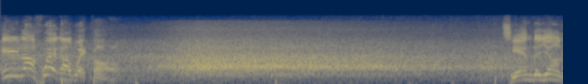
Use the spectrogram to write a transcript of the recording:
Y la juega al hueco. Cien de Jong.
